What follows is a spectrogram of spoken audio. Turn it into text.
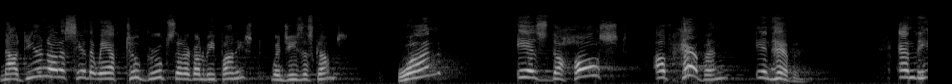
Now, do you notice here that we have two groups that are going to be punished when Jesus comes? One is the host of heaven in heaven, and the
